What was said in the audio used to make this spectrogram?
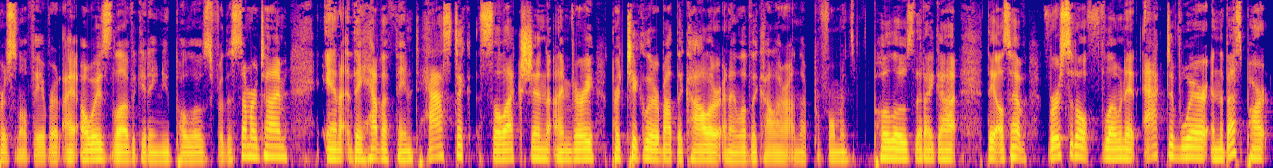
personal favorite. I always love getting new polos for the summertime and they have a fantastic selection. I'm very particular about the collar and I love the collar on the performance polos that I got. They also have versatile flow knit activewear and the best part,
